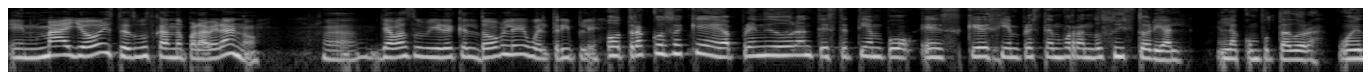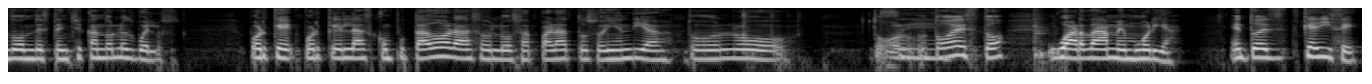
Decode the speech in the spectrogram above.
en mayo estés buscando para verano. Sea, ya va a subir el, que el doble o el triple. Otra cosa que he aprendido durante este tiempo es que siempre estén borrando su historial en la computadora o en donde estén checando los vuelos. ¿Por qué? Porque las computadoras o los aparatos hoy en día, todo lo todo, Sí. todo esto guarda memoria. Entonces, ¿qué dice?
